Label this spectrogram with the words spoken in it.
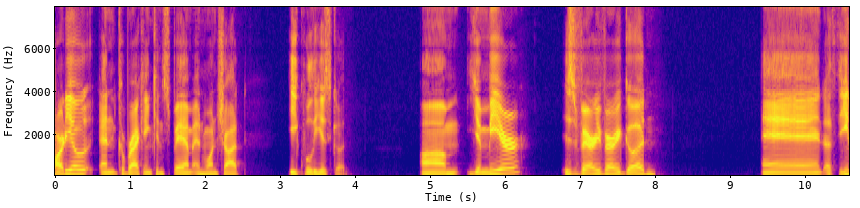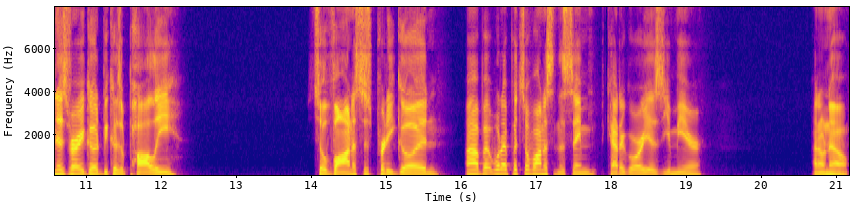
Artio and Cabrakan can spam and one shot equally as good. Um, Ymir is very, very good. And Athena is very good because of Polly. Sylvanus is pretty good. Uh, but would I put Sylvanus in the same category as Ymir? I don't know.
